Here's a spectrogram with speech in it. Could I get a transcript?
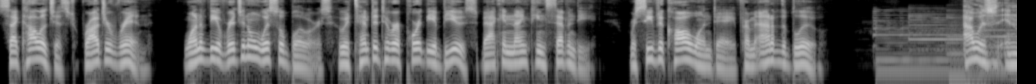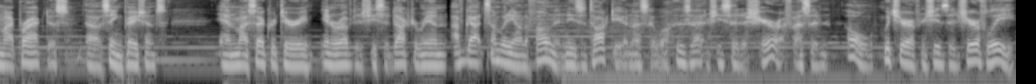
Psychologist Roger Rinn, one of the original whistleblowers who attempted to report the abuse back in 1970, received a call one day from out of the blue. I was in my practice uh, seeing patients, and my secretary interrupted. She said, Dr. Rinn, I've got somebody on the phone that needs to talk to you. And I said, Well, who's that? And she said, A sheriff. I said, Oh, which sheriff? And she said, Sheriff Lee.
